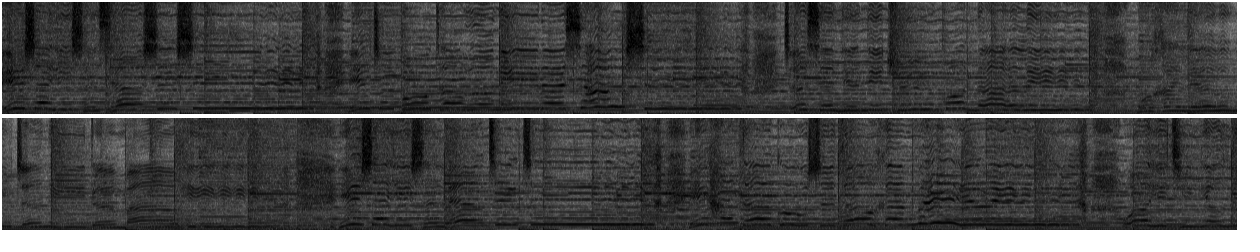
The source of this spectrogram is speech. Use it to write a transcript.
一闪一闪小星星，一直不透露你的消息。这些年你着你的毛衣，一。闪一闪亮晶晶，遗憾的故事都很美丽。我已经有另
